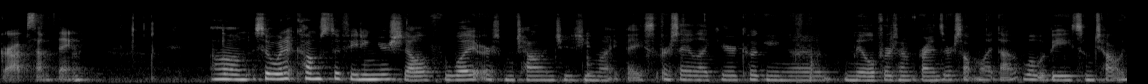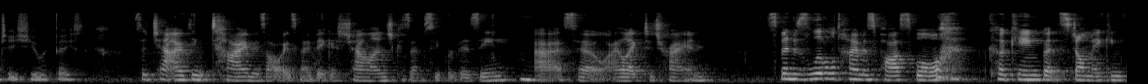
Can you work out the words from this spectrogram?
grab something. Um, so when it comes to feeding yourself, what are some challenges you might face? Or say like you're cooking a meal for some friends or something like that. What would be some challenges you would face? So cha- I think time is always my biggest challenge because I'm super busy. Mhm. Uh, so I like to try and spend as little time as possible cooking, but still making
